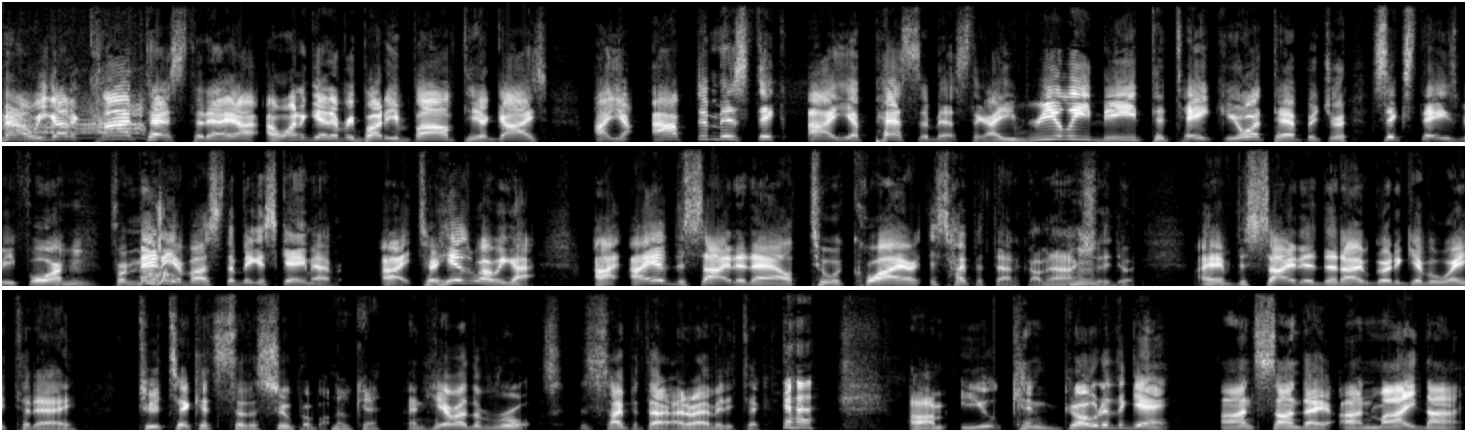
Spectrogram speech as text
Now, we got a contest today. I, I want to get everybody involved here. Guys, are you optimistic? Are you pessimistic? I really need to take your temperature six days before, for many of us, the biggest game ever. All right, so here's what we got. I, I have decided, Al, to acquire this hypothetical. I'm not Mhm. actually doing it. I have decided that I'm going to give away today two tickets to the Super Bowl. Okay. And here are the rules. This is hypothetical. I don't have any tickets. um, you can go to the game on Sunday on my dime,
